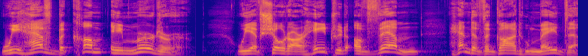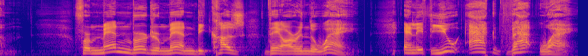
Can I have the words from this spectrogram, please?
we have become a murderer we have showed our hatred of them and of the God who made them. For men murder men because they are in the way. And if you act that way,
